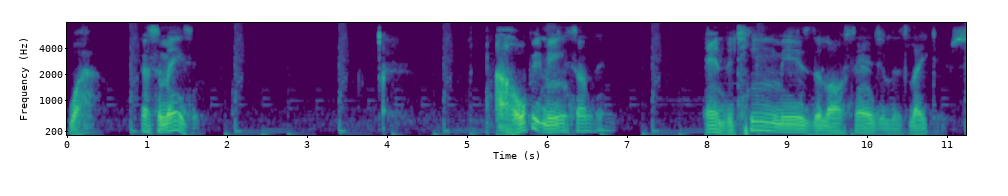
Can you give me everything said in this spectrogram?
Wow. That's amazing. I hope it means something. And the team is the Los Angeles Lakers.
